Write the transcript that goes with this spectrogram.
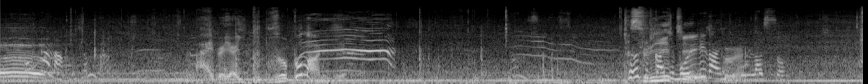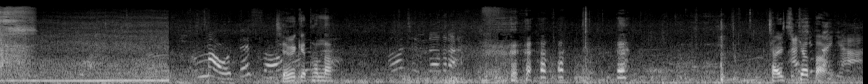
없어. 아이 뭐야 이 무서울 건 아니지. 저렇게까지 스리지, 멀리 가는 줄 그래. 몰랐어. 엄마 어땠어? 재밌게 탔나? 아, 재밌다더라. 잘 지켰다. 아쉽다, 야.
